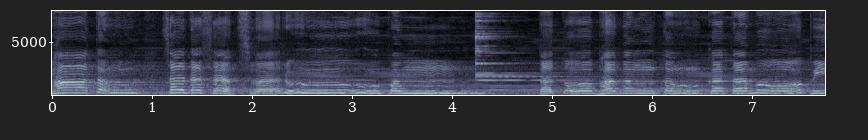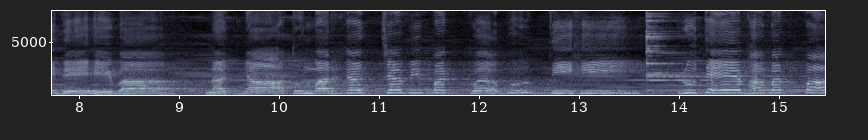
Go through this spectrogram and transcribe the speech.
भातं सदसत्स्वरूपम् ततो भवन्तं कथमोऽपि देवा न ज्ञातुमर्हच्च विपक्वबुद्धिः। ऋते भवत्पादपरायणं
